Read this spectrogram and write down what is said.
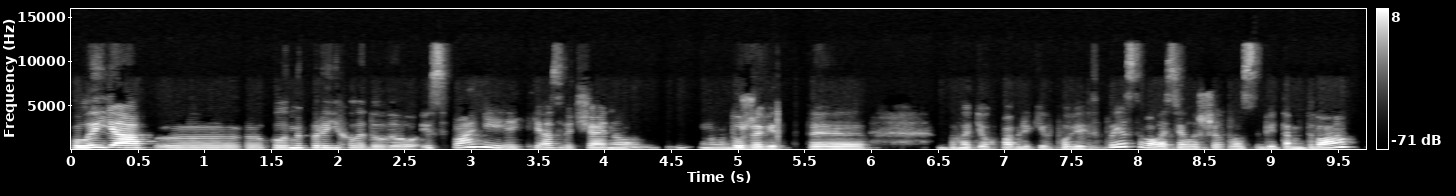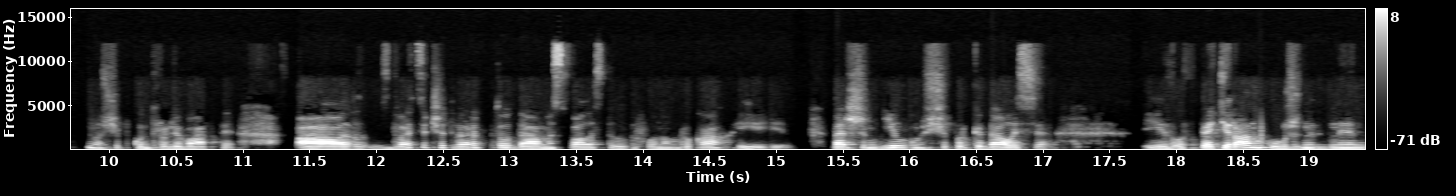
Коли я, е, коли ми переїхали до Іспанії, я, звичайно, ну, дуже від е, багатьох пабліків повідписувалася, я лишила собі там два, ну, щоб контролювати. А з 24-го, да, ми спали з телефоном в руках і першим ділом, що прокидалися, і о 5 ранку, вже не, не,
